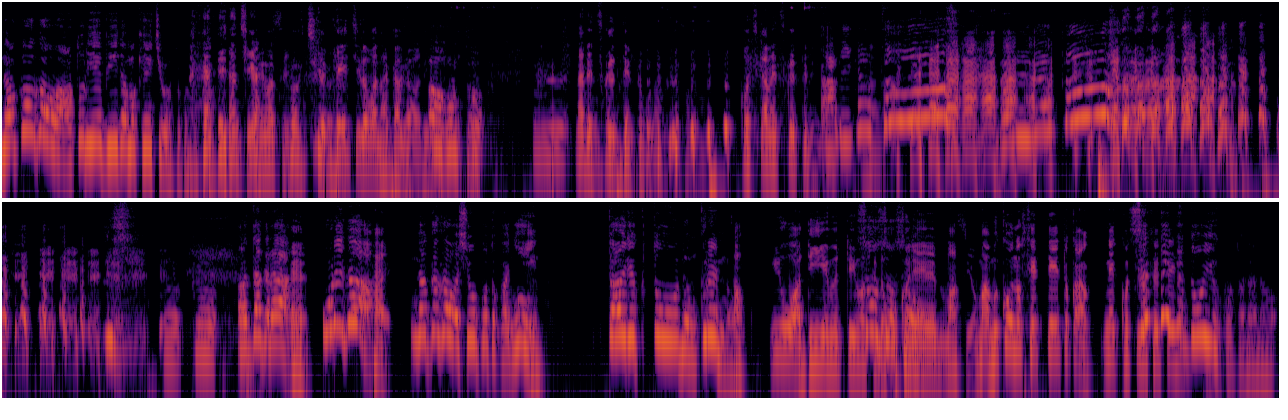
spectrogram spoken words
中川アトリエビー玉慶一郎ってことか？いや違いますよ。圭一郎は中川で。あ本当。えーなんで作ってるとこなんですかそのこち亀作ってるんですありがとう、ありがとう。あだから、ええ。俺がはい。中川翔子とかに、うん。ダイレクトで送れんの？あ要は DM って言いますけどそうそうそう。送れますよ。まあ向こうの設定とかねこっちの設定ってどういうことなの？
